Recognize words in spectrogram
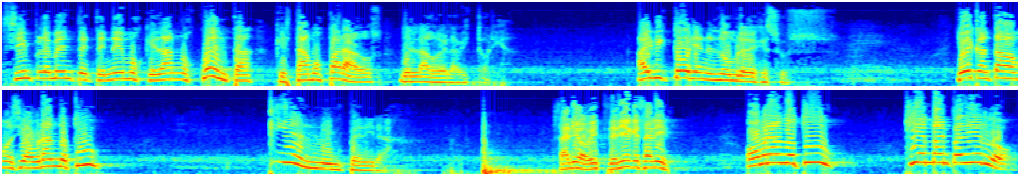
Simplemente tenemos que darnos cuenta que estamos parados del lado de la victoria. Hay victoria en el nombre de Jesús. Y hoy cantábamos, decía, orando tú, ¿quién lo impedirá? Salió, ¿viste? Tenía que salir. Obrando tú, ¿quién va a impedirlo?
